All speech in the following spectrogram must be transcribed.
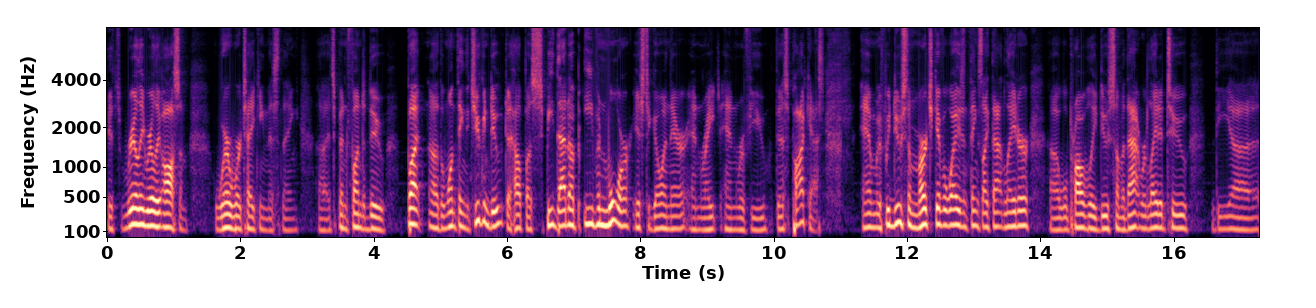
It's really, really awesome where we're taking this thing. Uh, it's been fun to do. But uh, the one thing that you can do to help us speed that up even more is to go in there and rate and review this podcast. And if we do some merch giveaways and things like that later, uh, we'll probably do some of that related to the uh,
